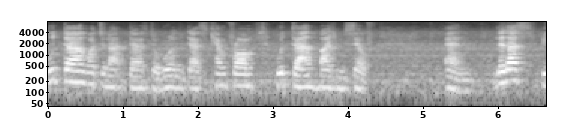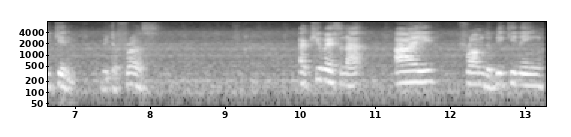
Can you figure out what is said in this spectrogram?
Buddha Vajana, that's the word that came from Buddha by himself. And let us begin with the first. Akivesana, I from the beginning,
